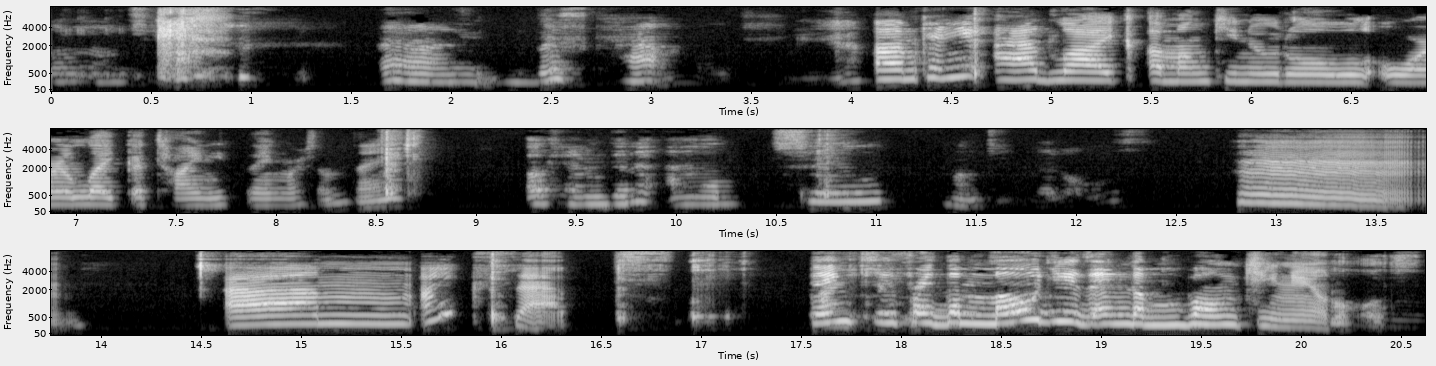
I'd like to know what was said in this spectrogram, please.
caterpillar mochi, and this cat mochi. Um, can you add like a monkey noodle or like a tiny thing or something? Okay, I'm gonna add two monkey noodles. Hmm. Um, I accept. Thank you for the emojis and the monkey noodles.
